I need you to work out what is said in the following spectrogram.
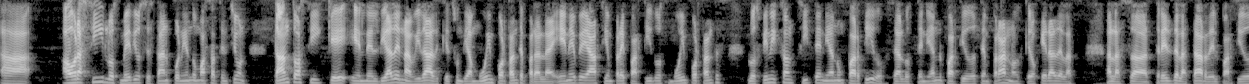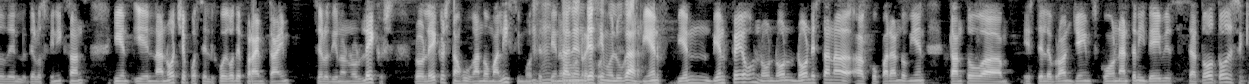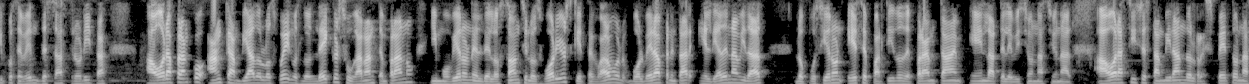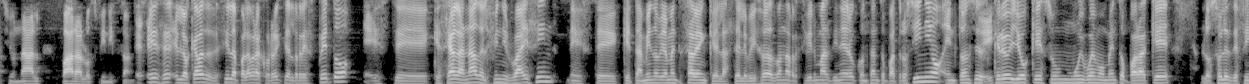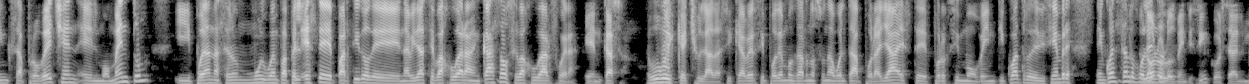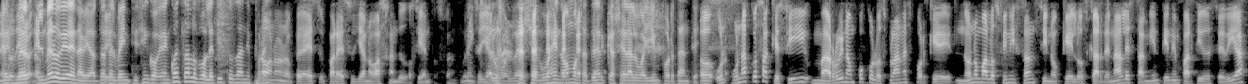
Uh, ahora sí los medios están poniendo más atención. Tanto así que en el día de Navidad, que es un día muy importante para la NBA, siempre hay partidos muy importantes. Los Phoenix Suns sí tenían un partido, o sea, los tenían el partido temprano. Creo que era de las, a las 3 ah, de la tarde el partido de, los Phoenix Suns. Y en, la noche, pues el juego de prime time se lo dieron a los Lakers. Los Lakers están jugando malísimo. Se tienen están en décimo lugar. Bien, bien, bien feo. No, no, no están acoparando bien tanto a este LeBron James con Anthony Davis. O sea, todo, todo ese equipo se ve un desastre ahorita. Ahora, Franco, han cambiado los juegos. Los Lakers jugaron temprano y movieron el de los Suns y los Warriors, que te van a volver a enfrentar el día de Navidad lo pusieron ese partido de prime time en la televisión nacional. Ahora sí se está mirando el respeto nacional para los Phoenix Suns. E-, es, lo acabas de decir, la palabra correcta, el respeto este, que se ha ganado el Phoenix Rising, este, que también obviamente saben que las televisoras van a recibir más dinero con tanto patrocinio, entonces creo yo que es un muy buen momento para que los soles de Phoenix aprovechen el momentum y puedan hacer un muy buen papel. ¿Este partido de Navidad se va a jugar en casa o se va a jugar fuera? En casa. Uy, qué chulada. Así que a ver si podemos darnos una vuelta por allá este próximo 24 de diciembre. ¿En cuánto están los boletos? No, no, los 25, o sea, el mero, día, el mero día de Navidad, entonces el 25. ¿En cuánto están los boletitos, Dani? no, no, no, pero eso, para eso ya no bajan de 200. Me quiero volver, Bueno, vamos a tener que hacer algo ahí importante. Oh, una, cosa que sí me arruina un poco los planes porque no nomás los Phoenix Suns, sino que los Cardenales también tienen partido ese día.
